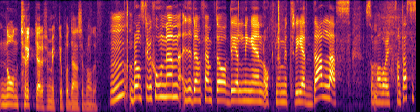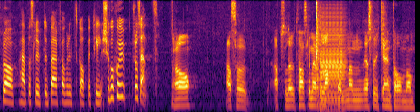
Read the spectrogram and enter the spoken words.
någon tryckare för mycket på Dancy Brother. Mm, bronsdivisionen i den femte avdelningen och nummer tre Dallas som har varit fantastiskt bra här på slutet bär favoritskapet till 27 procent. Ja, alltså absolut. Han ska med på lappen, men jag spikar inte honom.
